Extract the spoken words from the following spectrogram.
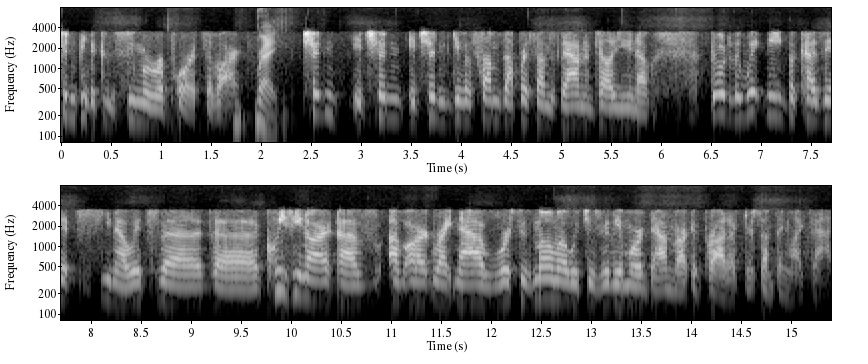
shouldn't be the consumer reports of art. Right shouldn't it shouldn't it shouldn't give a thumbs up or thumbs down and tell you you know go to the Whitney because it's you know it's the the Cuisinart of of art right now versus MoMA, which is really a more down market product or something like that.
